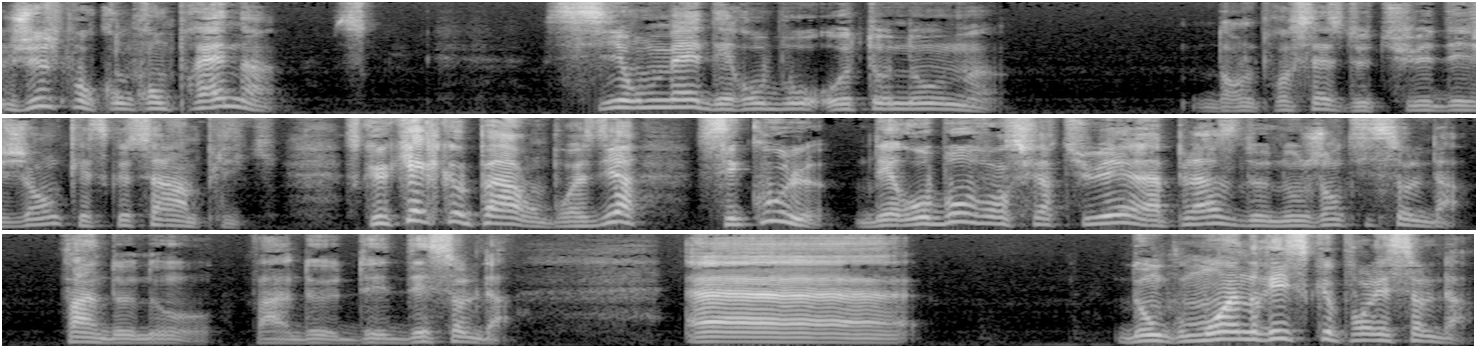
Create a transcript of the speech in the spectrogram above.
juste pour qu'on comprenne, si on met des robots autonomes dans le process de tuer des gens, qu'est-ce que ça implique? Parce que quelque part, on pourrait se dire, c'est cool, des robots vont se faire tuer à la place de nos gentils soldats, enfin de nos, des soldats. Euh, donc moins de risques pour les soldats.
